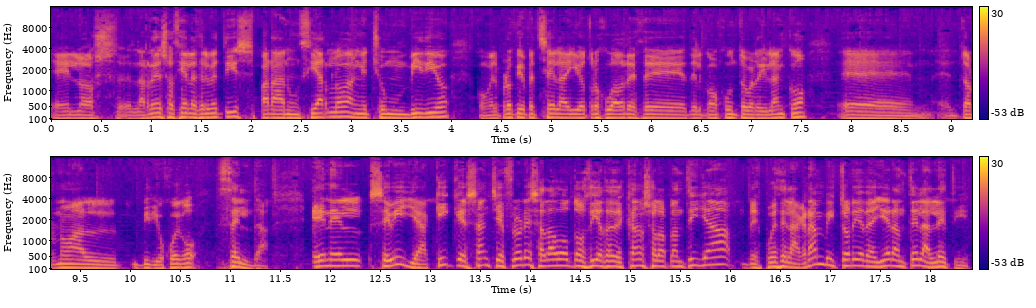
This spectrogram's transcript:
los, las redes sociales del Betis, para anunciarlo, han hecho un vídeo con el propio Petzela y otros jugadores del conjunto verde y blanco eh, en torno al videojuego Zelda. En el Sevilla, Quique Sánchez Flores ha dado dos días de descanso a la plantilla después de la gran victoria de ayer ante el Atleti.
